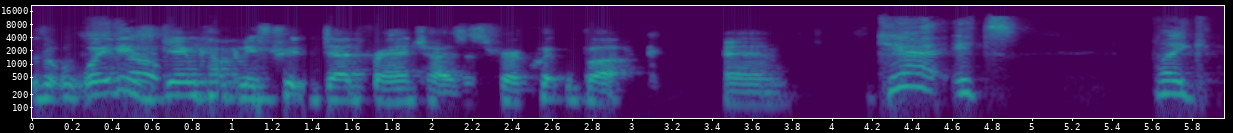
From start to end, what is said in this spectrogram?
the way these game companies treat dead franchises for a quick buck, and Yeah, it's like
